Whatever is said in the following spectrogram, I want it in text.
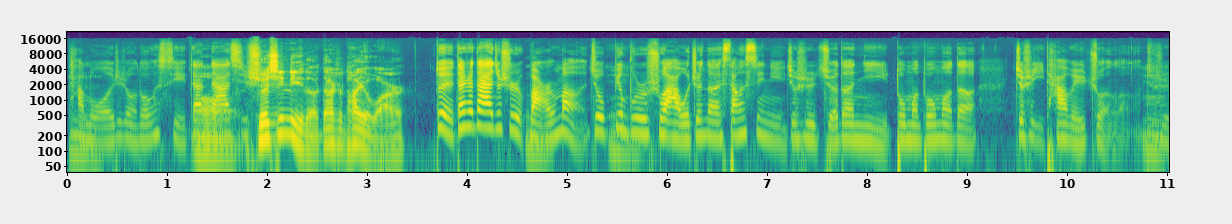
塔罗这种东西，但大家哦其实、学心理的，但是他也玩儿。对，但是大家就是玩儿嘛，就并嗯不是说啊，我真的相信你，就是觉得你多么多么的，就是以他为准了，就是、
